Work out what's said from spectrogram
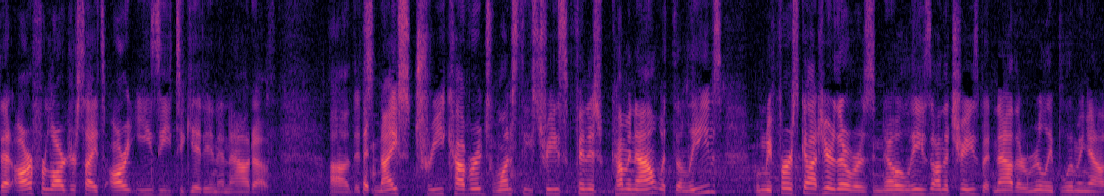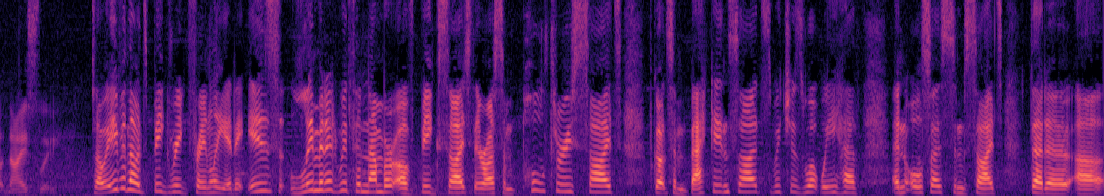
that are for larger sites are easy to get in and out of. Uh, it's nice tree coverage once these trees finish coming out with the leaves. When we first got here, there was no leaves on the trees, but now they're really blooming out nicely. So even though it's big rig friendly, it is limited with the number of big sites. There are some pull through sites. We've got some back end sites, which is what we have, and also some sites that are uh,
